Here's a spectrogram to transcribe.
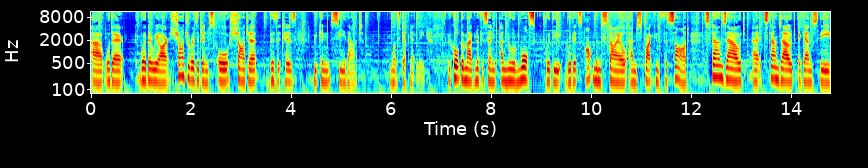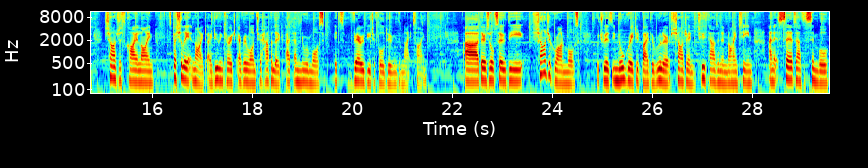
uh, whether whether we are Sharjah residents or Sharjah visitors, we can see that most definitely. We've got the magnificent Al Noor Mosque with the with its Ottoman style and striking facade stands out. Uh, it stands out against the Sharjah skyline, especially at night. I do encourage everyone to have a look at Al Noor Mosque. It's very beautiful during the night time. Uh, there's also the Sharjah Grand Mosque, which was inaugurated by the ruler Sharjah in 2019, and it serves as a symbol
